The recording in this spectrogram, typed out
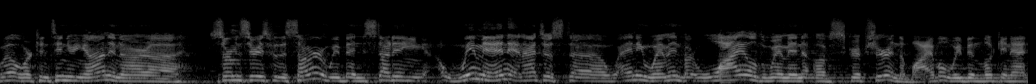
Well, we're continuing on in our uh, sermon series for the summer. We've been studying women, and not just uh, any women, but wild women of Scripture in the Bible. We've been looking at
